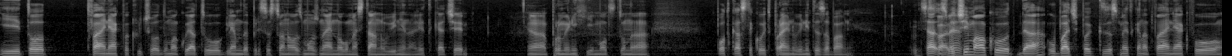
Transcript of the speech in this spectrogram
и то това е някаква ключова дума, която гледам да присъства на възможно най-много места новини, нали? Така че а, промених и мотото на подкаста, който прави новините забавни. Сега, Това е? звучи малко, да, обаче пък за сметка на това е някакво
